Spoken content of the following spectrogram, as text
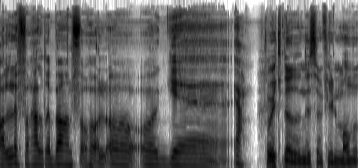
alle foreldre-barn-forhold, og, og eh, ja. Og ikke nødvendigvis en film man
